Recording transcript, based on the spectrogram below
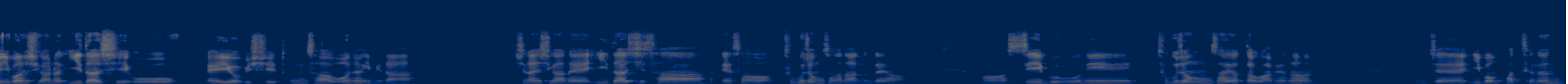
이번 시간은 2-5 AOBC 동사 원형입니다. 지난 시간에 2-4에서 투부정사가 나왔는데요. 어, C 부분이 투부정사였다고 하면은 이제 이번 파트는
